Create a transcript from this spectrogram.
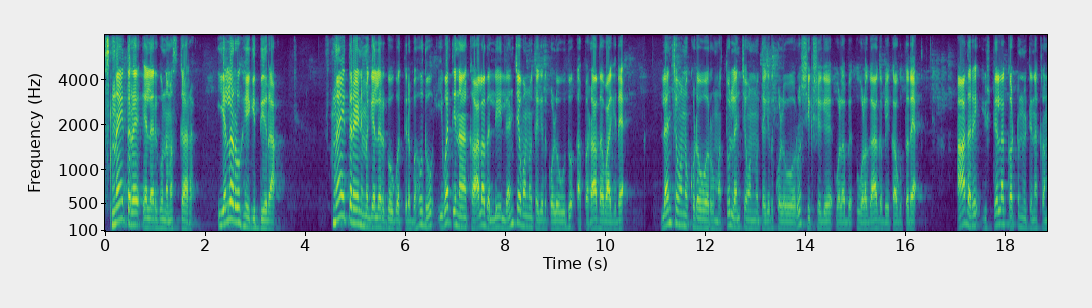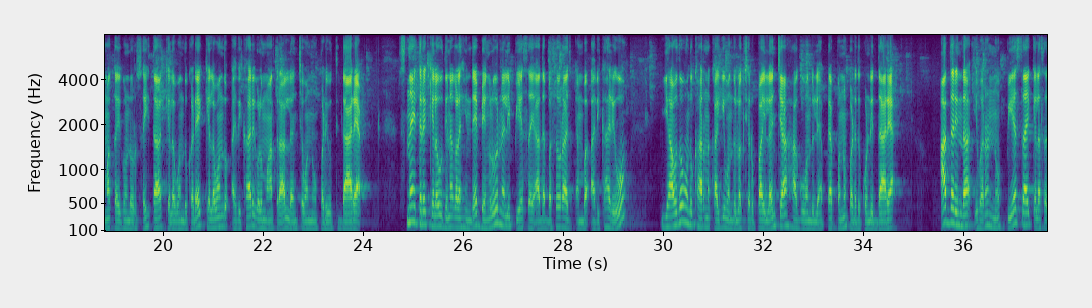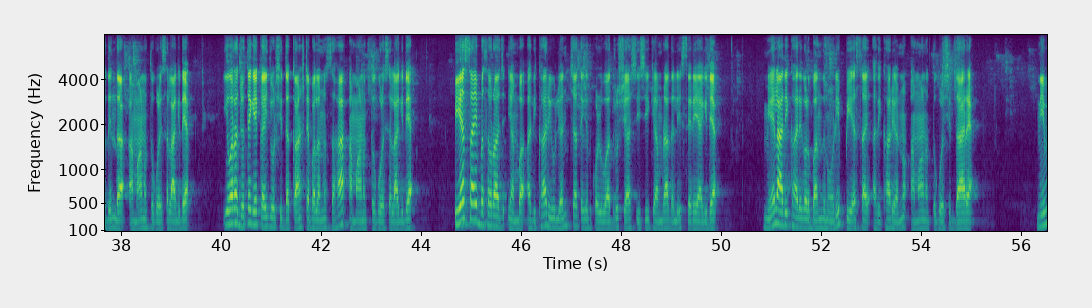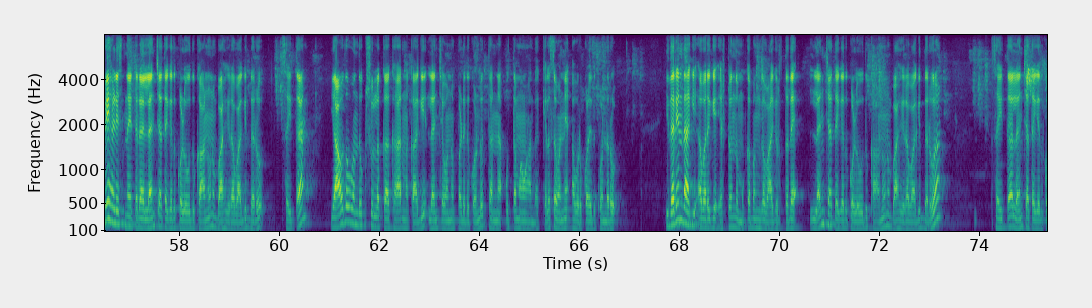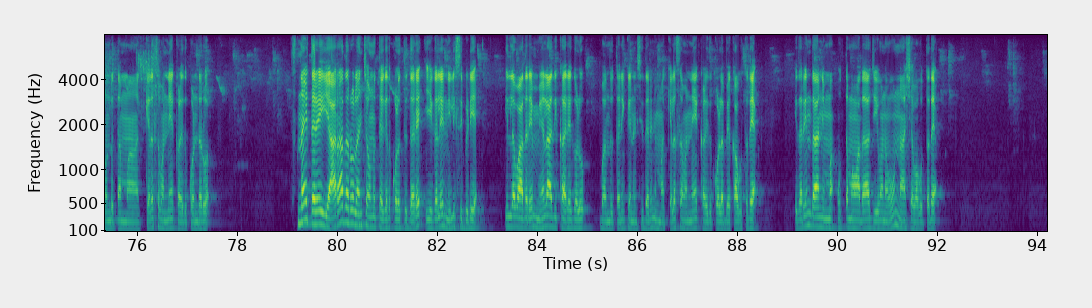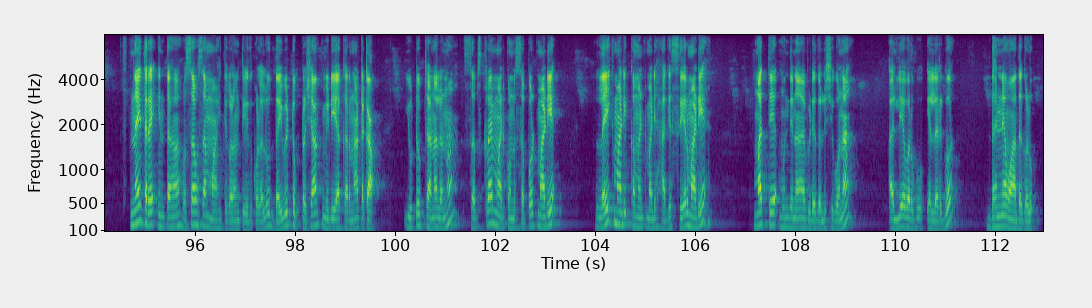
ಸ್ನೇಹಿತರೆ, ಎಲ್ಲರಿಗೂ ನಮಸ್ಕಾರ. ಎಲ್ಲರೂ ಹೇಗಿದ್ದೀರಾ? ಸ್ನೇಹಿತರೆ, ನಿಮಗೆಲ್ಲರಿಗೂ ಗೊತ್ತಿರಬಹುದು, ಇವತ್ತಿನ ಕಾಲದಲ್ಲಿ ಲಂಚವನ್ನು ತೆಗೆದುಕೊಳ್ಳುವುದು ಅಪರಾಧವಾಗಿದೆ. ಲಂಚವನ್ನು ಕೊಡುವವರು ಮತ್ತು ಲಂಚವನ್ನು ತೆಗೆದುಕೊಳ್ಳುವವರು ಶಿಕ್ಷೆಗೆ ಒಳಬೆ, ಒಳಗಾಗಬೇಕಾಗುತ್ತದೆ. ಆದರೆ, ಇಷ್ಟೆಲ್ಲ ಕಟ್ಟುನಿಟ್ಟಿನ ಕ್ರಮ ಕೈಗೊಂಡರೂ ಸಹಿತ ಕೆಲವೊಂದು ಕಡೆ ಕೆಲವೊಂದು ಅಧಿಕಾರಿಗಳು ಮಾತ್ರ ಲಂಚವನ್ನು ಪಡೆಯುತ್ತಿದ್ದಾರೆ. ಸ್ನೇಹಿತರೆ, ಕೆಲವು ದಿನಗಳ ಹಿಂದೆ ಬೆಂಗಳೂರಿನಲ್ಲಿ ಪಿ ಎಸ್ ಐ ಆದ ಬಸವರಾಜ್ ಎಂಬ ಅಧಿಕಾರಿಯು ಯಾವುದೋ ಒಂದು ಕಾರಣಕ್ಕಾಗಿ ಒಂದು ಲಕ್ಷ ರೂಪಾಯಿ ಲಂಚ ಹಾಗೂ ಒಂದು ಲ್ಯಾಪ್ಟಾಪ್ ಅನ್ನು ಪಡೆದುಕೊಂಡಿದ್ದಾರೆ. ಆದ್ದರಿಂದ ಇವರನ್ನು ಪಿ ಎಸ್ ಐ ಕೆಲಸದಿಂದ ಅಮಾನತುಗೊಳಿಸಲಾಗಿದೆ. ಇವರ ಜೊತೆಗೆ ಕೈ ಜೋಡಿಸಿದ್ದ ಕಾನ್ಸ್ಟೇಬಲ್ ಅನ್ನು ಸಹ ಅಮಾನತುಗೊಳಿಸಲಾಗಿದೆ. ಪಿ ಎಸ್ ಐ ಬಸವರಾಜ್ ಎಂಬ ಅಧಿಕಾರಿಯು ಲಂಚ ತೆಗೆದುಕೊಳ್ಳುವ ದೃಶ್ಯ ಸಿಸಿ ಕ್ಯಾಮೆರಾದಲ್ಲಿ ಸೆರೆಯಾಗಿದೆ. ಮೇಲಾಧಿಕಾರಿಗಳು ಬಂದು ನೋಡಿ ಪಿ ಎಸ್ ಐ ಅಧಿಕಾರಿಯನ್ನು ಅಮಾನತುಗೊಳಿಸಿದ್ದಾರೆ. ನೀವೇ ಹೇಳಿ ಸ್ನೇಹಿತರೆ, ಲಂಚ ತೆಗೆದುಕೊಳ್ಳುವುದು ಕಾನೂನು ಬಾಹಿರವಾಗಿದ್ದರೂ ಸಹಿತ ಯಾವುದೋ ಒಂದು ಕ್ಷುಲ್ಲಕ ಕಾರಣಕ್ಕಾಗಿ ಲಂಚವನ್ನು ಪಡೆದುಕೊಂಡು ತನ್ನ ಉತ್ತಮವಾದ ಕೆಲಸವನ್ನೇ ಅವರು ಕಳೆದುಕೊಂಡರು. ಇದರಿಂದಾಗಿ ಅವರಿಗೆ ಎಷ್ಟೊಂದು ಮುಖಭಂಗವಾಗಿರುತ್ತದೆ. ಲಂಚ ತೆಗೆದುಕೊಳ್ಳುವುದು ಕಾನೂನು ಬಾಹಿರವಾಗಿದ್ದರೂ ಸಹಿತ ಲಂಚ ತೆಗೆದುಕೊಂಡು ತಮ್ಮ ಕೆಲಸವನ್ನೇ ಕಳೆದುಕೊಂಡರು. ಸ್ನೇಹಿತರೆ, ಯಾರಾದರೂ ಲಂಚವನ್ನು ತೆಗೆದುಕೊಳ್ಳುತ್ತಿದ್ದರೆ ಈಗಲೇ ನಿಲ್ಲಿಸಿಬಿಡಿ. ಇಲ್ಲವಾದರೆ ಮೇಲಾಧಿಕಾರಿಗಳು ಬಂದು ತನಿಖೆ ನಡೆಸಿದರೆ ನಿಮ್ಮ ಕೆಲಸವನ್ನೇ ಕಳೆದುಕೊಳ್ಳಬೇಕಾಗುತ್ತದೆ. ಇದರಿಂದ ನಿಮ್ಮ ಉತ್ತಮವಾದ ಜೀವನವು ನಾಶವಾಗುತ್ತದೆ. ಸ್ನೇಹಿತರೆ, ಇಂತಹ ಹೊಸ ಹೊಸ ಮಾಹಿತಿಗಳನ್ನು ತಿಳಿದುಕೊಳ್ಳಲು ದಯವಿಟ್ಟು ಪ್ರಶಾಂತ್ ಮೀಡಿಯಾ ಕರ್ನಾಟಕ ಯೂಟ್ಯೂಬ್ ಚಾನಲನ್ನು ಸಬ್ಸ್ಕ್ರೈಬ್ ಮಾಡಿಕೊಂಡು ಸಪೋರ್ಟ್ ಮಾಡಿ, ಲೈಕ್ ಮಾಡಿ, ಕಮೆಂಟ್ ಮಾಡಿ, ಹಾಗೆ ಶೇರ್ ಮಾಡಿ. ಮತ್ತೆ ಮುಂದಿನ ವಿಡಿಯೋದಲ್ಲಿ ಸಿಗೋಣ. ಅಲ್ಲಿಯವರೆಗೂ ಎಲ್ಲರಿಗೂ ಧನ್ಯವಾದಗಳು.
